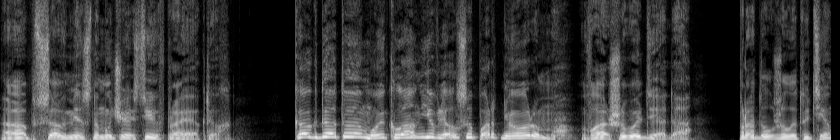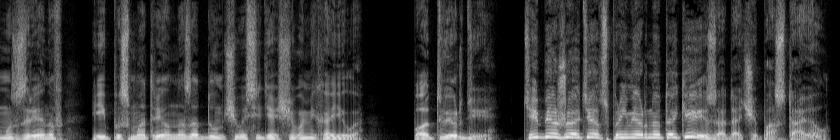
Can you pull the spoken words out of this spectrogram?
об совместном участии в проектах. Когда-то мой клан являлся партнером вашего деда. Продолжил эту тему Зренов и посмотрел на задумчиво сидящего Михаила. Подтверди. Тебе же отец примерно такие задачи поставил.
